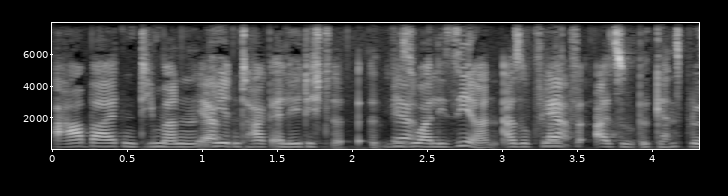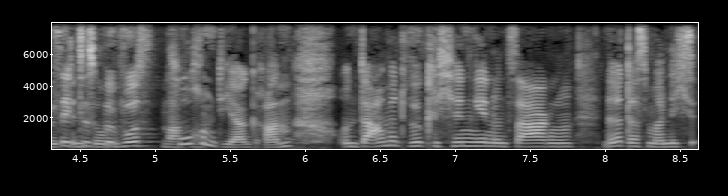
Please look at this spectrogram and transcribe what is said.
Arbeiten, die man Ja. jeden Tag erledigt, äh, visualisieren. Also vielleicht, Ja. also ganz blöd Sich in das so einem. Kuchendiagramm und damit wirklich hingehen und sagen, ne, dass man nicht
